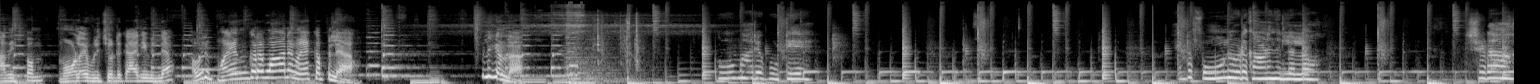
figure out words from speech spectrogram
അതിപ്പം മോളെ വിളിച്ചോണ്ട് കാര്യമില്ല. അവർ ഭയങ്കരമായ മേക്കപ്പില്ല വിളിക്കണ്ട. റൂമാരോ കൂട്ടിയേ എന്റെ ഫോൺ ഇവിടെ കാണുന്നില്ലല്ലോ. ഷടാ.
